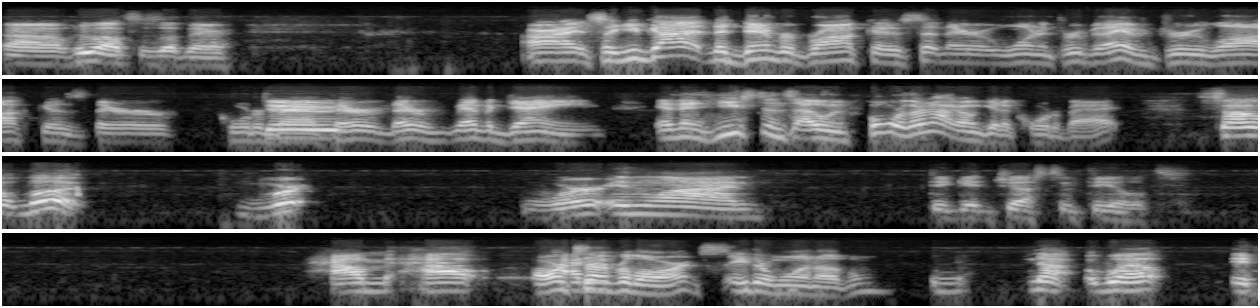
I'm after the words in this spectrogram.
Uh, who else is up there? All right, so you've got the Denver Broncos sitting there at one and three, but they have Drew Lock as their quarterback. Dude. They're they're they have a game, and then Houston's zero and four. They're not going to get a quarterback. So look, we're we're in line to get Justin Fields. How how or how Trevor you, Lawrence, either one of them. No, well, if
